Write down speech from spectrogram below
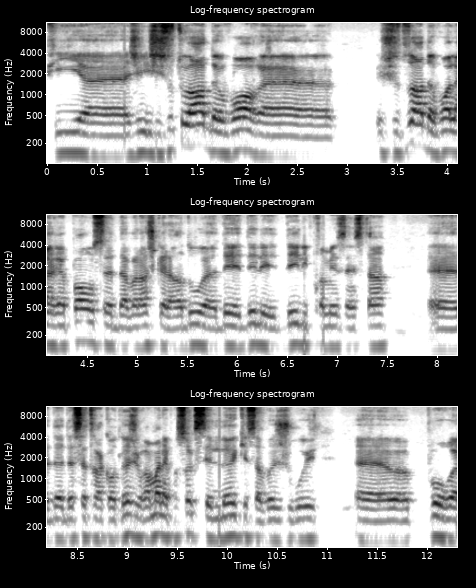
Puis euh, j'ai surtout hâte de voir euh, j'ai hâte de voir la réponse d'Avalanche Colorado euh, dès, les, premiers instants de, cette rencontre-là. J'ai vraiment l'impression que c'est là que ça va jouer pour,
